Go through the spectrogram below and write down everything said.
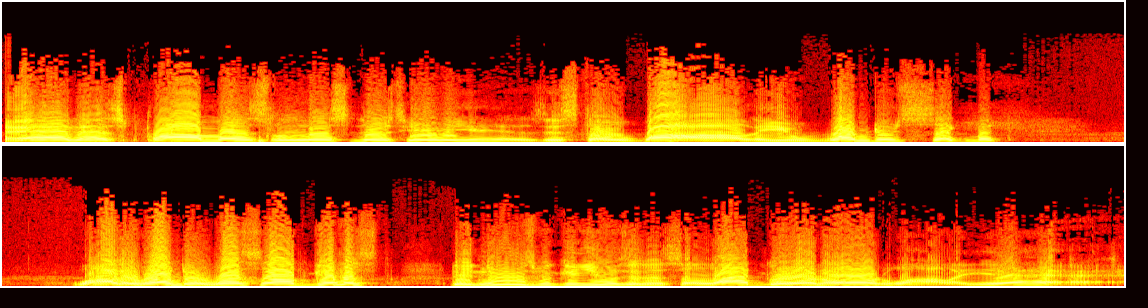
And as promised, listeners, here he is. It's the Wali Wonder segment. Wali Wonder, what's up? Give us the news we can use, and there's a lot going on, Wali. Yeah.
